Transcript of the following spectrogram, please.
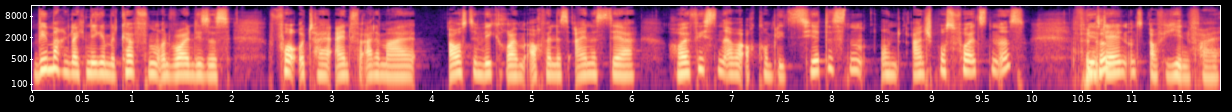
Wir machen gleich Nägel mit Köpfen und wollen dieses Vorurteil ein für alle Mal aus dem Weg räumen, auch wenn es eines der häufigsten, aber auch kompliziertesten und anspruchsvollsten ist. Finte? Wir stellen uns auf jeden Fall.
